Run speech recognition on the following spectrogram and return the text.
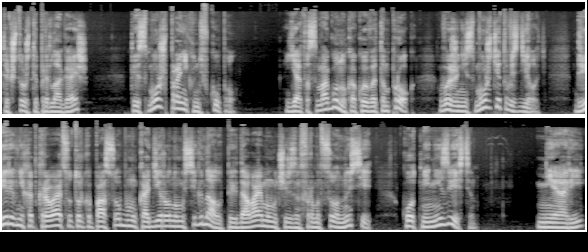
«Так что же ты предлагаешь? Ты сможешь проникнуть в купол?» «Я-то смогу, но какой в этом прок? Вы же не сможете этого сделать. Двери в них открываются только по особому кодированному сигналу, передаваемому через информационную сеть. Код мне неизвестен. «Не ори»,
